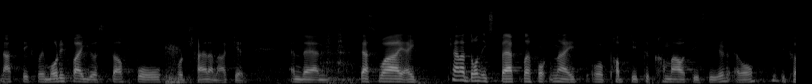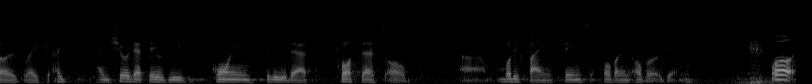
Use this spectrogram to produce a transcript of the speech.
not fix, like modify your stuff for, for China market. And then that's why I kind of don't expect like Fortnite or PUBG to come out this year at all, because like I, I'm sure that they'll be going through that process of uh, modifying things over and over again. Well,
